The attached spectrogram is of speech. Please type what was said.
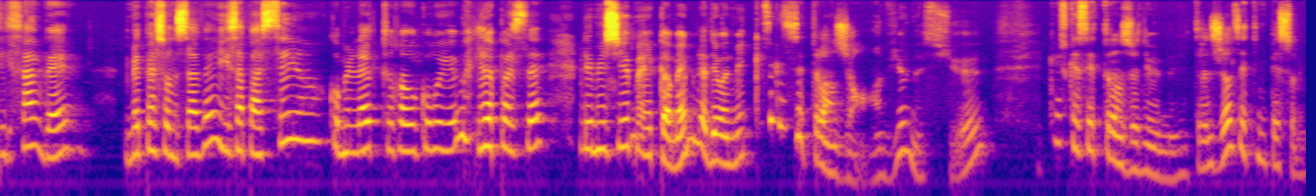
Ils savaient, mais personne ne savait, il s'est passé hein, comme une lettre au courrier, il a passé, le monsieur, mais quand même, il a demandé, mais qu'est-ce que c'est transgenre Un vieux monsieur, qu'est-ce que c'est transgenre? Transgenre, c'est une personne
